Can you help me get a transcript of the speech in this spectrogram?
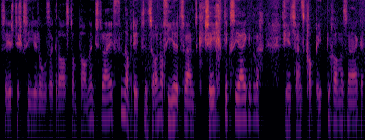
Das erste war Rosengras und Pannenstreifen, aber dort waren es auch noch 24 Geschichten eigentlich, 24 Kapitel kann man sagen.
